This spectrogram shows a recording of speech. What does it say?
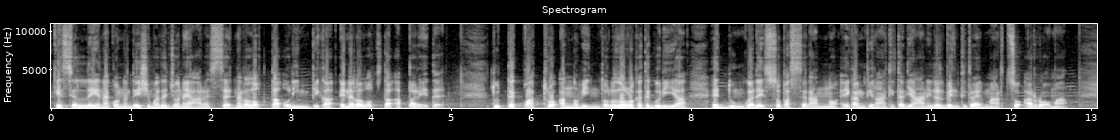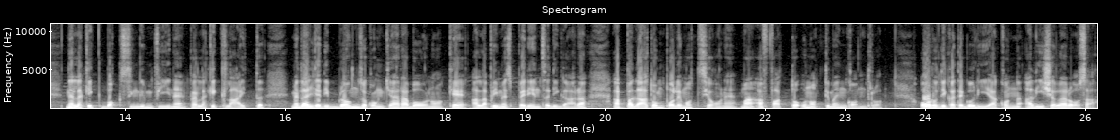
che si allena con decima legione Ares nella lotta olimpica e nella lotta a parete. Tutte e quattro hanno vinto la loro categoria e dunque adesso passeranno ai campionati italiani del 23 marzo a Roma. Nella kickboxing, infine, per la kick light, medaglia di bronzo con Chiara Bono, che alla prima esperienza di gara ha pagato un po' l'emozione, ma ha fatto un ottimo incontro. Oro di categoria con Alice La Rosa.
